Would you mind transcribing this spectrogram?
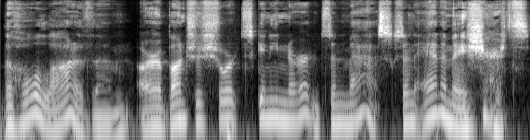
the whole lot of them are a bunch of short, skinny nerds in masks and anime shirts.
